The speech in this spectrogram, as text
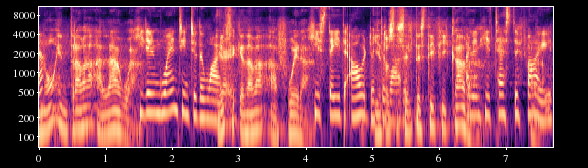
él no entraba al agua, He didn't went into the él water. se quedaba afuera. He stayed out of Y the entonces water. él testificaba. And then he Ahora, testified.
